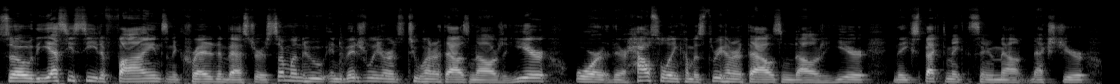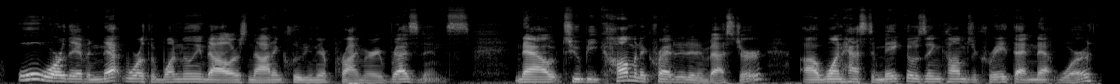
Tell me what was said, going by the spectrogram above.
So the SEC defines an accredited investor as someone who individually earns $200,000 a year or their household income is $300,000 a year and they expect to make the same amount next year or they have a net worth of $1 million, not including their primary residence. Now, to become an accredited investor, uh, one has to make those incomes or create that net worth.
